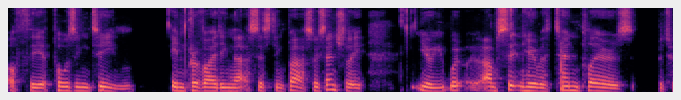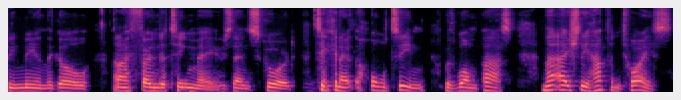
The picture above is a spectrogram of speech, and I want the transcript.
of the opposing team in providing that assisting pass? So essentially, you know, I'm sitting here with ten players between me and the goal, and I found a teammate who's then scored, taking out the whole team with one pass. And that actually happened twice.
